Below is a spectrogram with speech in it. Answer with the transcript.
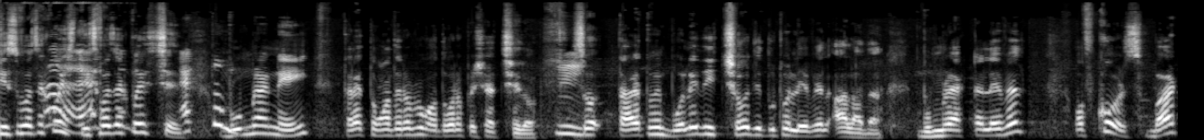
This was a question this was a question Bumrah নেই তাহলে তোমাদের উপর কত বড় প্রেশার ছিল? সো তাহলে তুমি বলে দিচ্ছ যে দুটো লেভেল আলাদা। বুমরা একটা লেভেল অফকোর্স বাট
